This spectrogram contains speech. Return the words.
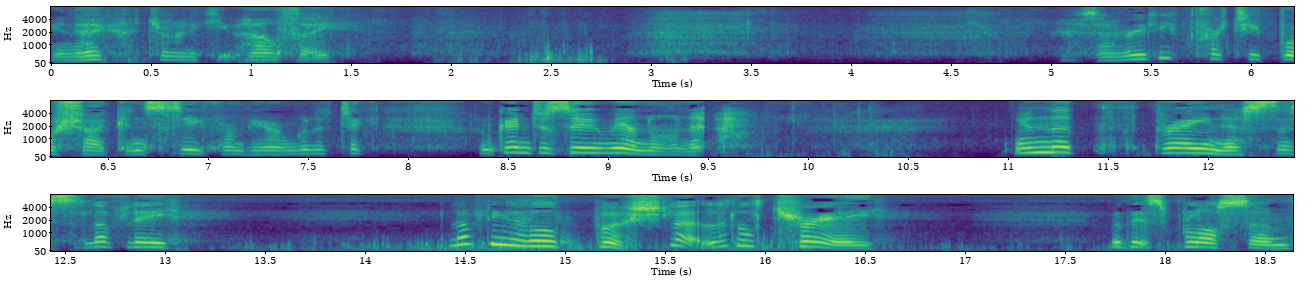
You know, trying to keep healthy. There's a really pretty bush I can see from here. I'm going to take, I'm going to zoom in on it. In the greyness, there's a lovely, lovely little bush, look, little tree with its blossom.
